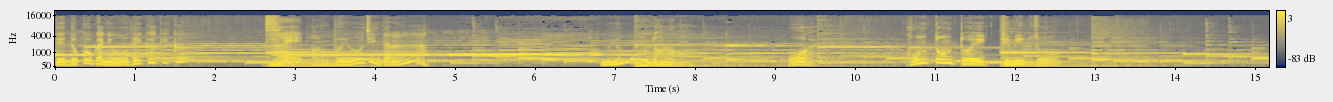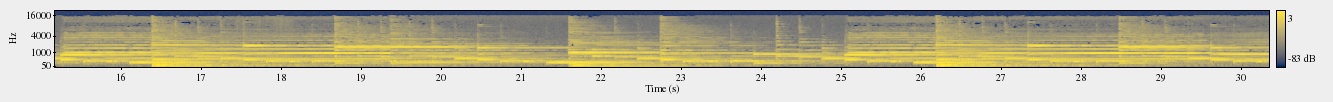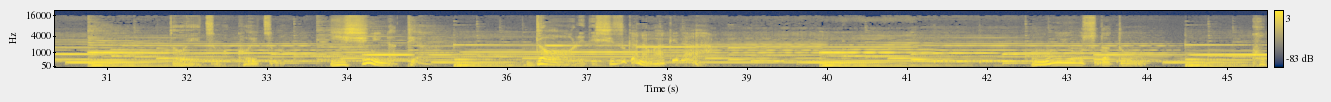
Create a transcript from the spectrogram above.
ってどこかにお出かけか？ずいぶん不用心だな。妙だな。おい混沌とへ行ってみるぞ。木になってや。どれで静かなわけだ。この様子だと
